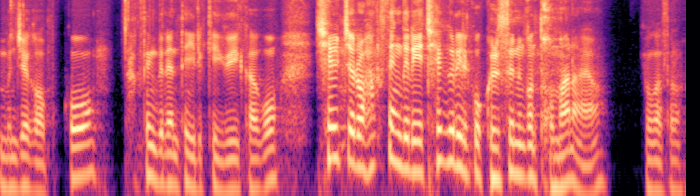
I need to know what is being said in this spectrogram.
문제가 없고 학생들한테 이렇게 유익하고 실제로 학생들이 책을 읽고 글 쓰는 건 더 많아요 교과서로.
